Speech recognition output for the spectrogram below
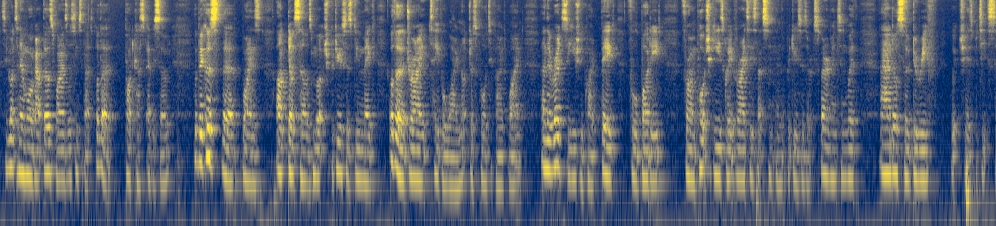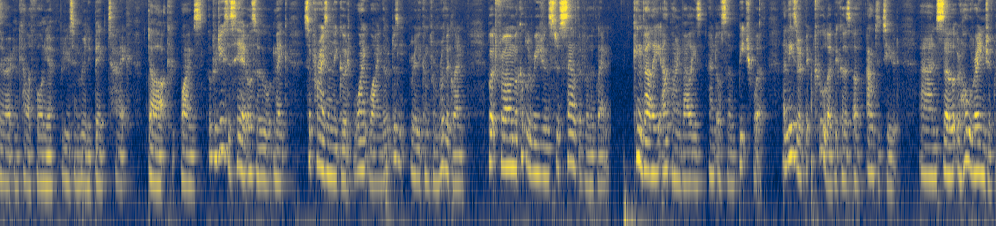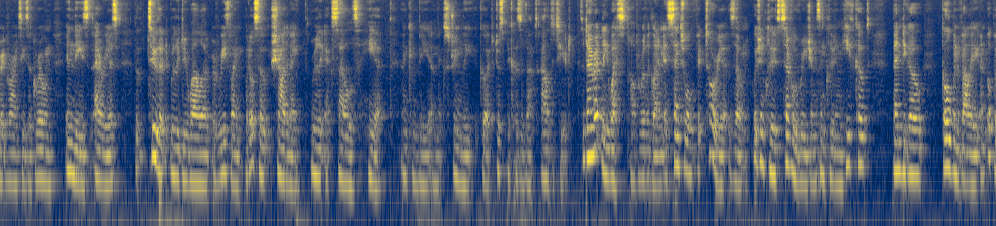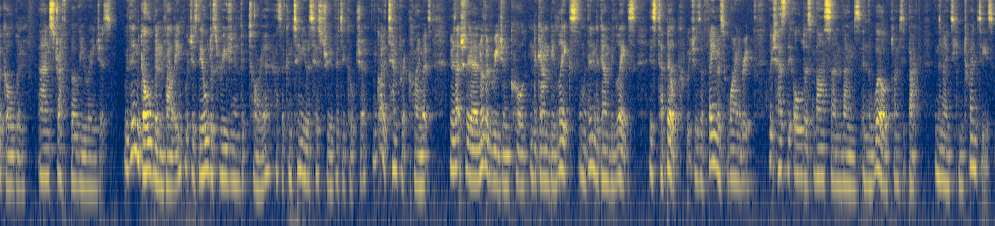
So if you want to know more about those wines, listen to that other podcast episode. But because the wines don't sell as much, producers do make other dry table wine, not just fortified wine. And the reds are usually quite big, full bodied. From Portuguese grape varieties, that's something that producers are experimenting with. And also Durif, which is Petite Sirah in California, producing really big tannic dark wines. The producers here also make surprisingly good white wine, though it doesn't really come from Rutherglen, but from a couple of regions just south of Rutherglen King Valley, Alpine Valleys, and also Beechworth. And these are a bit cooler because of altitude. And so a whole range of grape varieties are grown in these areas. The two that really do well are Riesling, but also Chardonnay really excels here. And can be um, extremely good just because of that altitude. So directly west of Rutherglen is Central Victoria Zone, which includes several regions including Heathcote, Bendigo, Goulburn Valley and Upper Goulburn, and Strathbogie Ranges. Within Goulburn Valley, which is the oldest region in Victoria, has a continuous history of viticulture and quite a temperate climate. There is actually another region called Nagambie Lakes, and within Nagambie Lakes is Tahbilk, which is a famous winery which has the oldest Marsanne vines in the world planted back in the 1920s.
